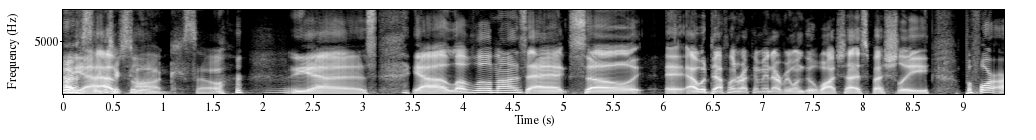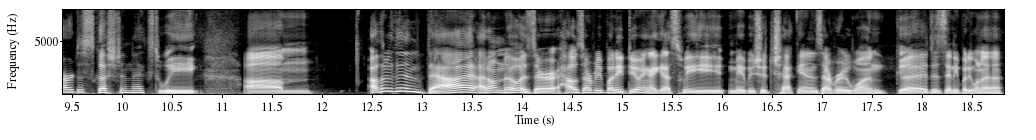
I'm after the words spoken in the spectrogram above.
Yeah, absolutely. TikTok. So Yes. Yeah, I love Lil Nas X. So eh, I would definitely recommend everyone go watch that, especially before our discussion next week. Um, other than that, I don't know. Is there? How's everybody doing? I guess we maybe should check in. Is everyone good? Does anybody want to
